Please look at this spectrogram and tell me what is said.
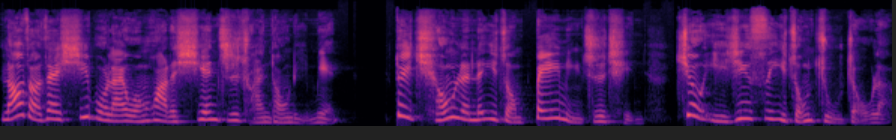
老早在希伯来文化的先知传统里面，对穷人的一种悲悯之情，就已经是一种主轴了。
